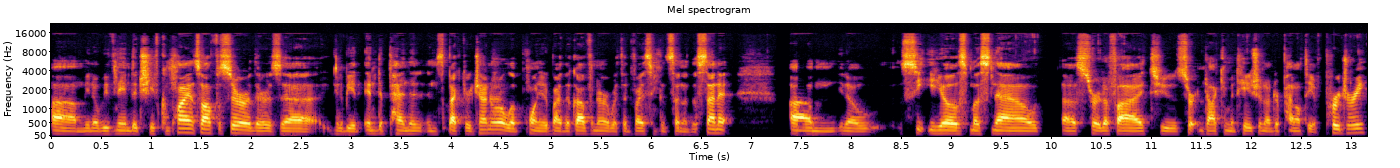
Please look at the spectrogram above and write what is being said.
Um, you know, we've named a chief compliance officer. There's uh, going to be an independent inspector general appointed by the governor with advice and consent of the Senate. Um, you know, CEOs must now uh, certify to certain documentation under penalty of perjury,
